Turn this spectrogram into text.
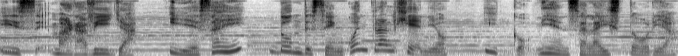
y se maravilla. Y es ahí donde se encuentra el genio y comienza la historia.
